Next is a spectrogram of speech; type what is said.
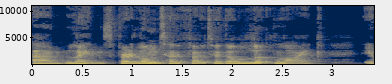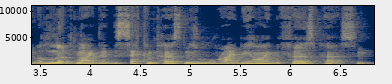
um, lens, very long telephoto, they'll look like it will look like that the second person is right behind the first person,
